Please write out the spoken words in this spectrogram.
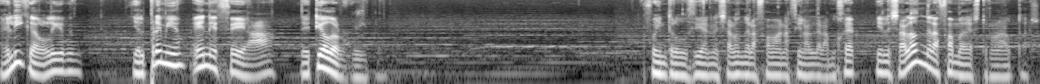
el Eagle Living y el Premio NCAA de Theodore Roosevelt. Fue introducida en el Salón de la Fama Nacional de la Mujer y en el Salón de la Fama de Astronautas,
